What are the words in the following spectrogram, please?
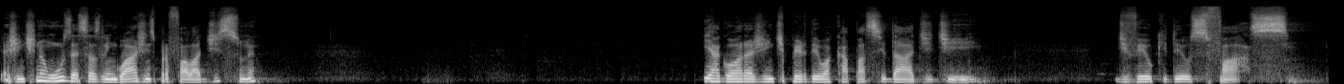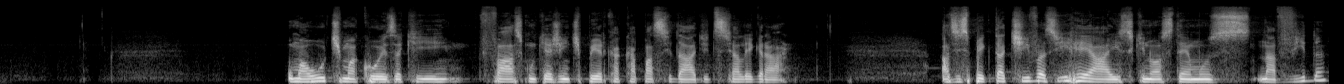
E a gente não usa essas linguagens para falar disso, né? E agora a gente perdeu a capacidade de de ver o que Deus faz. Uma última coisa que faz com que a gente perca a capacidade de se alegrar. As expectativas irreais que nós temos na vida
